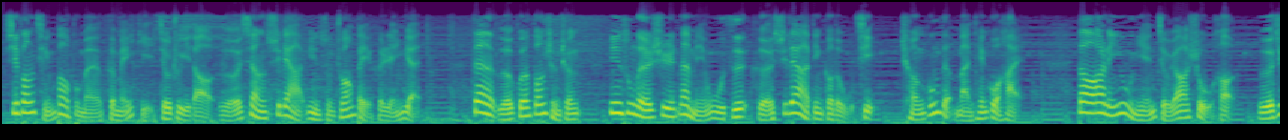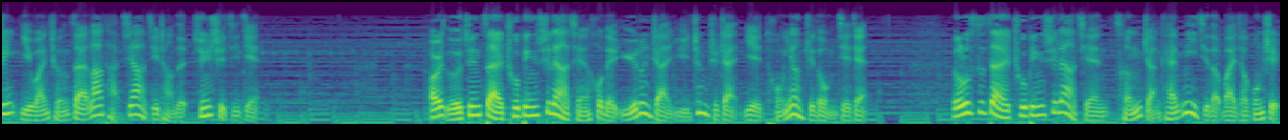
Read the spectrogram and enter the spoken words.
西方情报部门和媒体就注意到俄向叙利亚运送装备和人员，但俄官方声称。运送的是难民物资和叙利亚订购的武器，成功的瞒天过海。到二零一五年九月二十五号，俄军已完成在拉塔基亚机场的军事集结。而俄军在出兵叙利亚前后的舆论战与政治战也同样值得我们借鉴。俄罗斯在出兵叙利亚前曾展开密集的外交攻势，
